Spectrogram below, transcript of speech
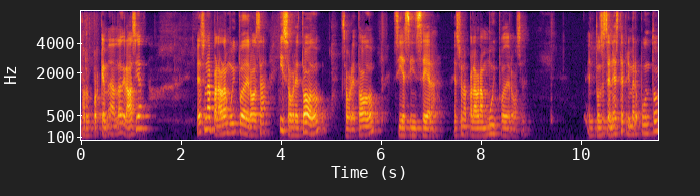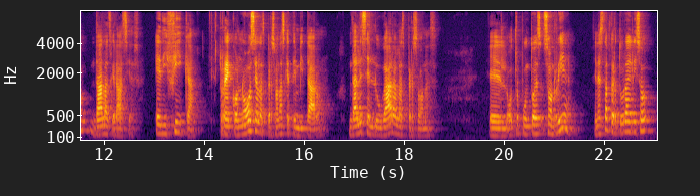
por, por, qué me das las gracias? Es una palabra muy poderosa y sobre todo, sobre todo, si es sincera. Es una palabra muy poderosa. Entonces, en este primer punto, da las gracias. Edifica, reconoce a las personas que te invitaron. Dales el lugar a las personas. El otro punto es sonríe. En esta apertura él hizo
